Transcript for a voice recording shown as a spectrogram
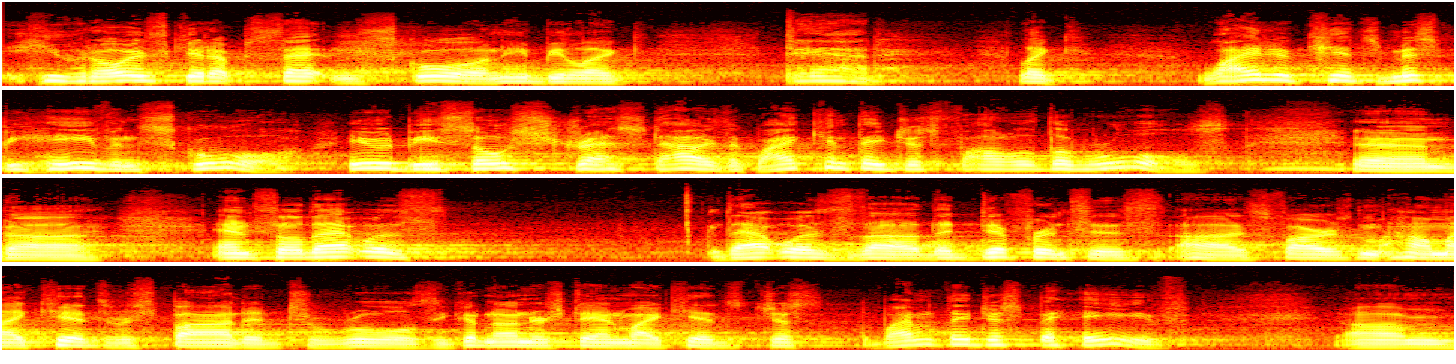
he would always get upset in school, and he'd be like, Dad, like, why do kids misbehave in school? He would be so stressed out. He's like, why can't they just follow the rules? And, uh, and so that was, that was uh, the differences uh, as far as how my kids responded to rules. You couldn't understand why kids just, why don't they just behave? Um,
